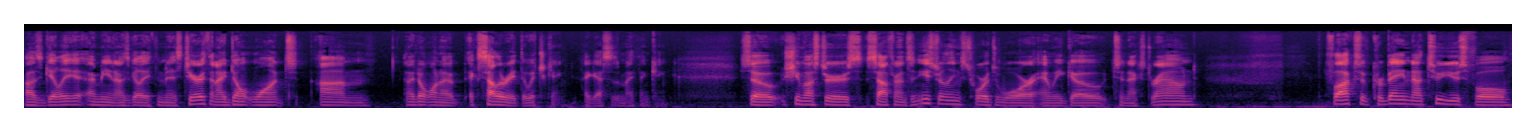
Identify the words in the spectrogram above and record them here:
Osgiliath. I mean Osgiliath and Minas Tirith, and I don't want um, I don't want to accelerate the Witch King. I guess is my thinking. So she musters Southrons and Easterlings towards war, and we go to next round. Flocks of Crebain, not too useful.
